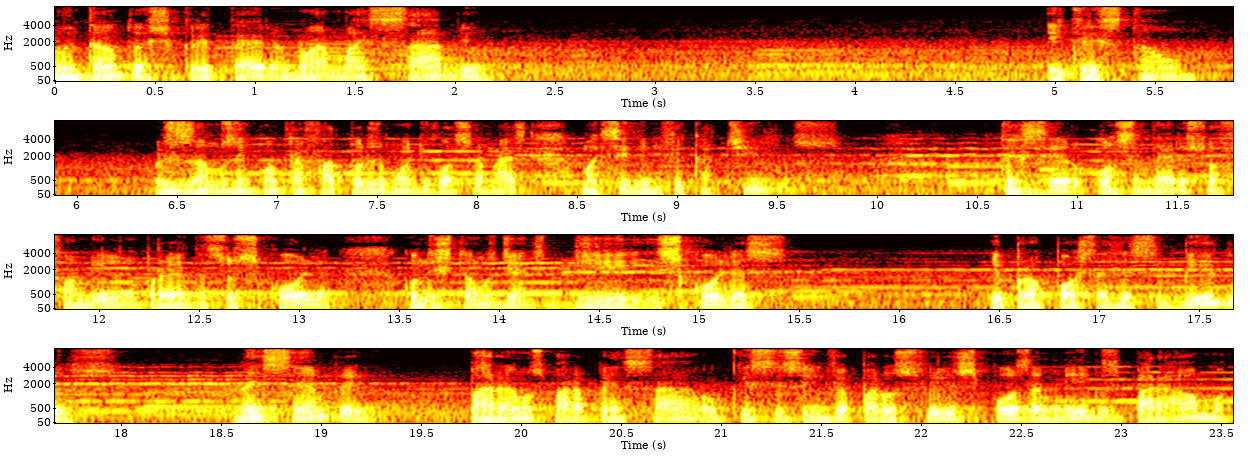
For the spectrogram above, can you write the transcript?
No entanto, este critério não é mais sábio. e cristão, precisamos encontrar fatores motivacionais mais significativos. Terceiro, considere sua família no projeto da sua escolha. Quando estamos diante de escolhas e propostas recebidas, nem sempre paramos para pensar o que isso significa para os filhos, esposa, amigos e para a alma.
